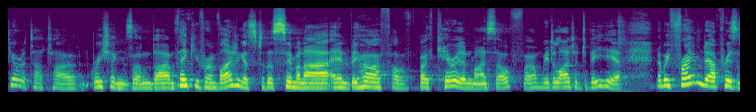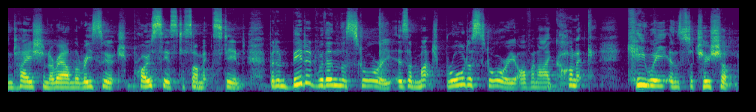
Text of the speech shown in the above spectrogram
Kia ora tātou, greetings, and um, thank you for inviting us to this seminar. And behalf of both Kerry and myself, um, we're delighted to be here. Now, we framed our presentation around the research process to some extent, but embedded within the story is a much broader story of an iconic Kiwi institution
